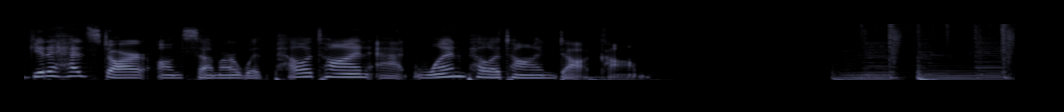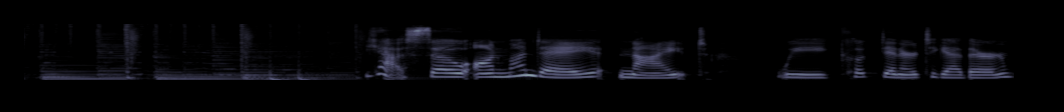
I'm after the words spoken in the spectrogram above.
Get a head start on summer with Peloton at onepeloton.com. yeah, so on Monday night, we cooked dinner together.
